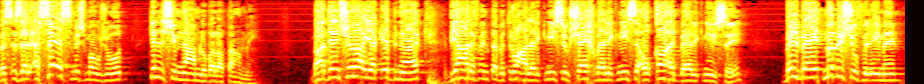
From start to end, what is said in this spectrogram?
بس إذا الأساس مش موجود كل شيء بنعمله بلا طعمة. بعدين شو رأيك ابنك بيعرف انت بتروح على الكنيسة وشيخ بهالكنيسة أو قائد بهالكنيسة؟ بالبيت ما بيشوف الإيمان.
